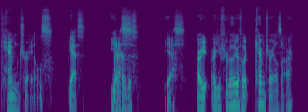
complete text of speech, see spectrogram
chemtrails. Yes. Yes. I've heard this. Yes. Are you are you familiar with what chemtrails are?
